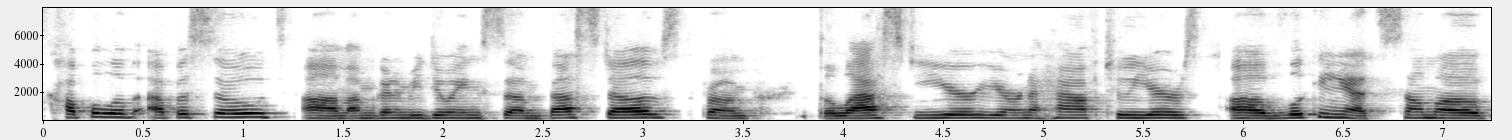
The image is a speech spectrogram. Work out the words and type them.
couple of episodes, um, I'm going to be doing some best ofs from the last year, year and a half, two years of looking at some of,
